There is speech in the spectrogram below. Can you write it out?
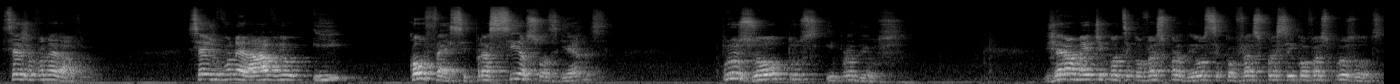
seja vulnerável. Seja vulnerável e confesse para si as suas guerras, para os outros e para Deus. Geralmente, quando você confessa para Deus, você confessa para si e confessa para os outros.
